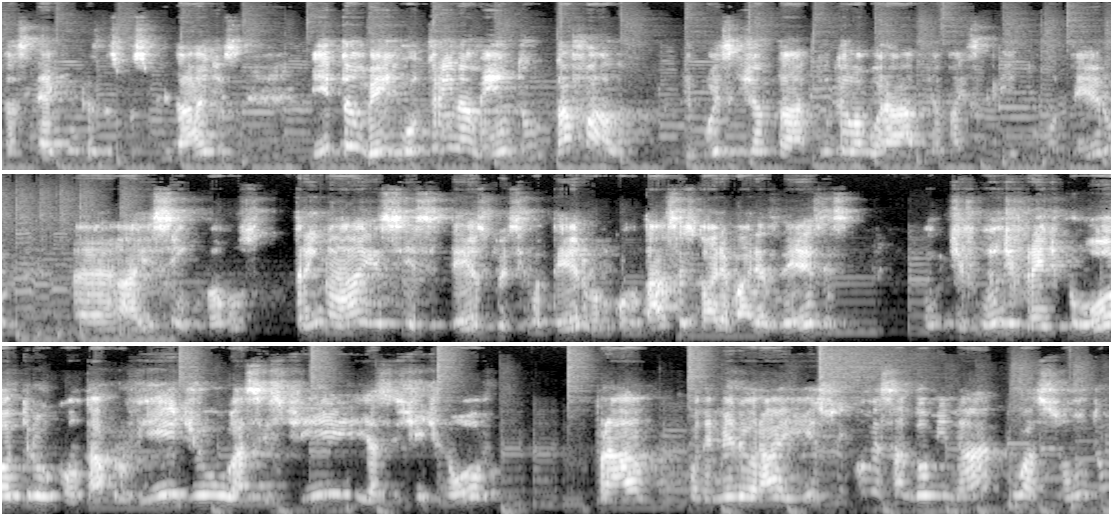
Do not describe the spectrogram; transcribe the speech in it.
das técnicas, das possibilidades e também o treinamento da fala. Depois que já está tudo elaborado, já está escrito o roteiro, é, aí sim, vamos treinar esse, esse texto, esse roteiro, vamos contar essa história várias vezes um de frente para o outro, contar para o vídeo, assistir e assistir de novo, para poder melhorar isso e começar a dominar o assunto,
